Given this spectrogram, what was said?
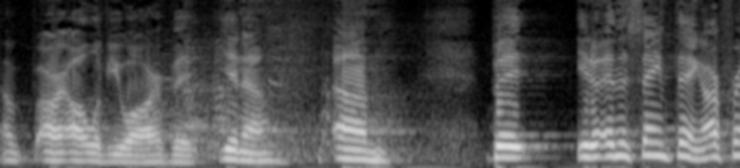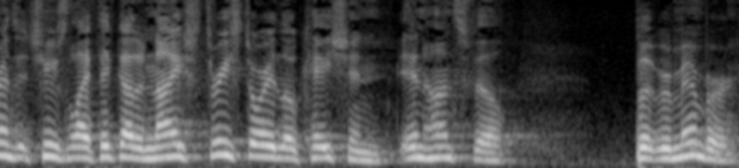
or all of you are, but you know. Um, but you know, and the same thing. Our friends at Choose Life, they've got a nice three story location in Huntsville. But remember,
